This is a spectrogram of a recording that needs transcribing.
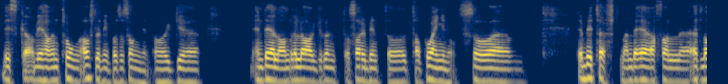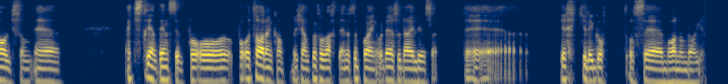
vi, skal, vi, har en tung avslutning på sesongen, og uh, en del andre lag rundt oss har jo begynt å ta poeng nå. Så uh, det blir tøft, men det er i hvert fall et lag som er ekstremt innstilt på å, på å ta den kampen og kjempe for hvert eneste poeng, og det er så deilig å se. Det er virkelig godt å se Brann om dagen.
